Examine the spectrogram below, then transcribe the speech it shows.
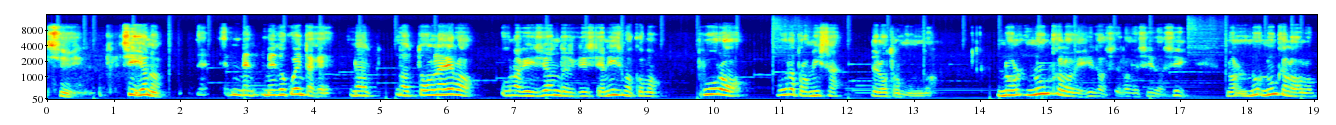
Sí, sí, yo no. Me, doy cuenta que no, no tolero una visión del cristianismo como puro, pura promesa del otro mundo. Nunca lo he sido, así. No, nunca lo,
